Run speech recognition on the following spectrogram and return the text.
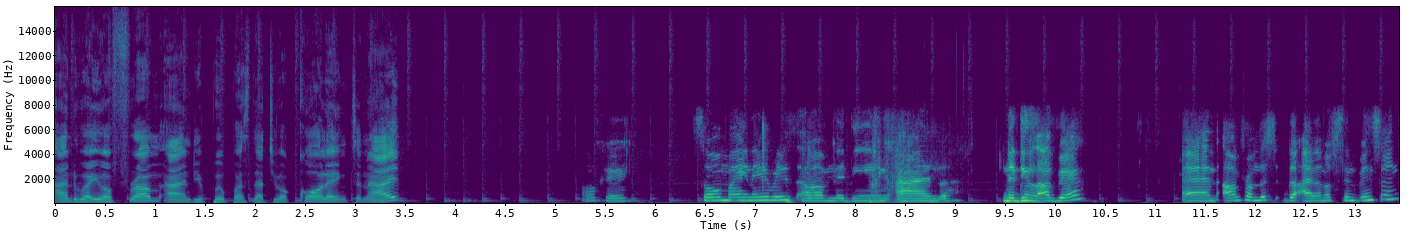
and where you are from and the purpose that you are calling tonight. Okay. So my name is um, Nadine and Nadine Lavia, and I'm from the the island of Saint Vincent,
